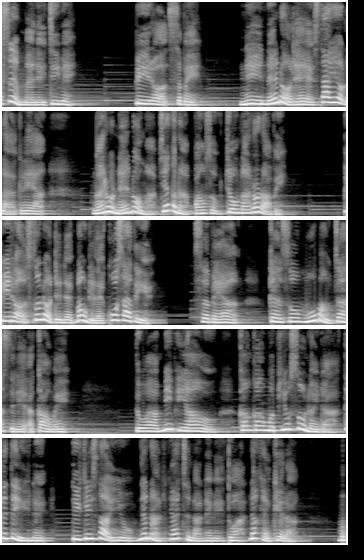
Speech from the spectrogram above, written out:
အစ်စ်မှန်နေကြီးပဲ ပြီးတော့စပယ်နေနန်းတော်ထဲစရောက်လာကြတဲ့ကငါတို့နန်းတော်မှာပြဿနာပေါင်းစုံကြုံလာတော့တာပဲပြီးတော့စွန့်တော်တင်တဲ့မှုန့်တွေလည်းခိုးစားသေးရဲ့ဆယ်ဘယ်ကကန်ဆိုးမိုးမောင်ကြစေတဲ့အကောင်ပဲသူကမိဖုရားကိုကောင်းကောင်းမပြုတ်ဆုနိုင်တာတိတ်တိတ်ကြီးနဲ့ဒီကိစ္စကြီးကိုမျက်နှာရချင်တာနဲ့ပဲသူကလက်ခံခဲ့တာမ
